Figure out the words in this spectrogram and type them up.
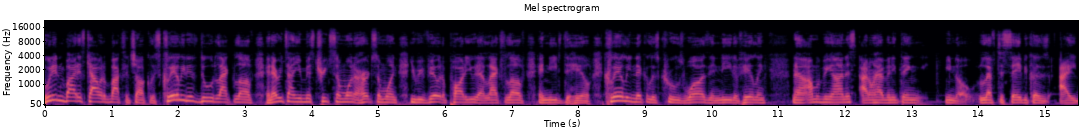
Who didn't buy this cow with a box of chocolates? Clearly, this dude lacked love, and every time you mistreat someone or hurt someone, you reveal the part of you that lacks love and needs to heal. Clearly, Nikolas Cruz was in need of healing. Now, I'm gonna be honest, I don't have anything, you know, left to say because I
